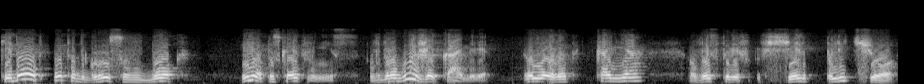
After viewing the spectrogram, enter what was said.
кидают этот груз в бок или опускают вниз. В другой же камере ловят коня, выставив в щель плечо,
